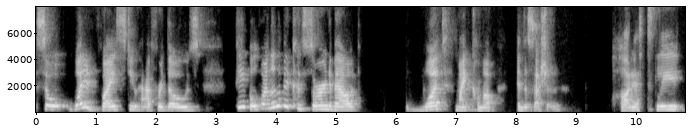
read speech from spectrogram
so what advice do you have for those people who are a little bit concerned about what might come up in the session? Honestly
